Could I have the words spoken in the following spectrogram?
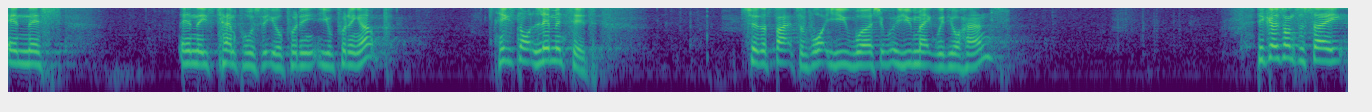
in this in these temples that you're putting, you're putting up. He's not limited to the fact of what you worship, what you make with your hands. He goes on to say,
